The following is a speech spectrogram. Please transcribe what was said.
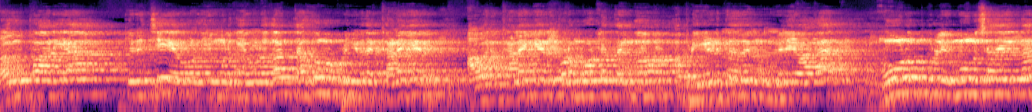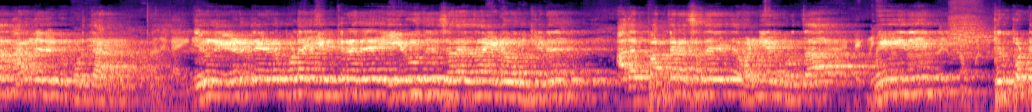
வகுப்பாரியா பிரித்து எவ்வளோ இவங்களுக்கு எவ்வளோ தான் தகும் அப்படிங்கிறத கலைஞர் அவர் கலைஞர் குடம்போட்ட தங்கம் அப்படி எடுத்ததன் விளைவாக மூணு புள்ளி மூணு சதவீதம் தான் அருந்ததிற்கு கொடுத்தாரு இவங்க எடுத்த எடுப்புல இருக்கிறது இருபது சதவீதம் தான் இடஒதுக்கீடு. அதை பத்தரை சதவீத வன்னியர் கொடுத்தா மீதி பிற்பட்ட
